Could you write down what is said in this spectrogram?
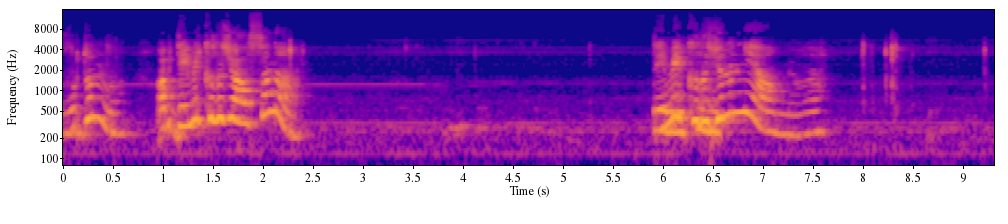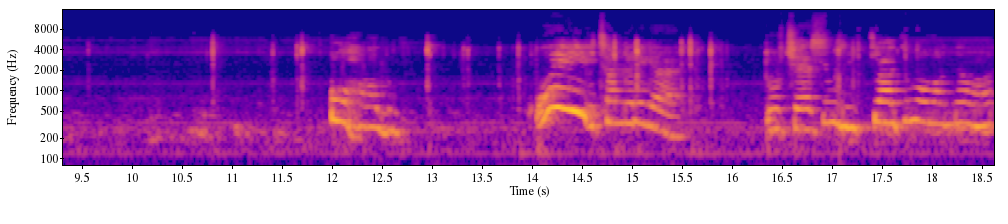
Vurdun mu? Abi demir kılıcı alsana. Demir kılıcını niye almıyorsun ha? Oh aldım. Oy itemlere gel. Dur chest. Şimdi ihtiyacım olan ne var?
